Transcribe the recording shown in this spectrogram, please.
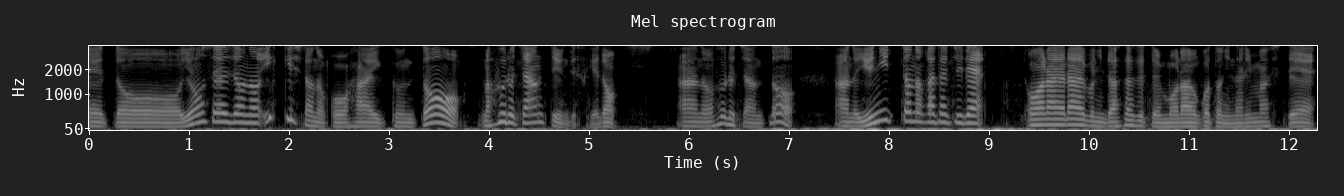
えっ、ー、と、養成所の1期下の後輩くんと、まあ、フルちゃんって言うんですけど、あの、フルちゃんと、あの、ユニットの形で、お笑いライブに出させてもらうことになりまして、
